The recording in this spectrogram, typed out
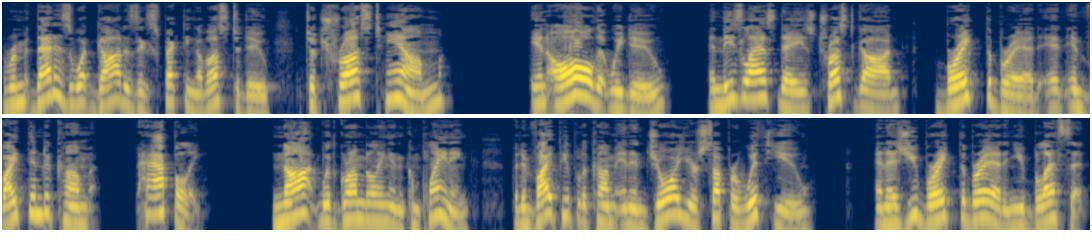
That is what God is expecting of us to do, to trust Him in all that we do. In these last days, trust God, break the bread, and invite them to come happily, not with grumbling and complaining, but invite people to come and enjoy your supper with you. And as you break the bread and you bless it,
